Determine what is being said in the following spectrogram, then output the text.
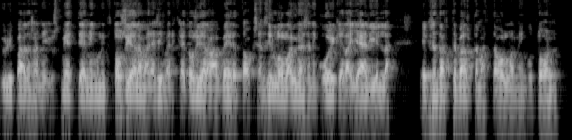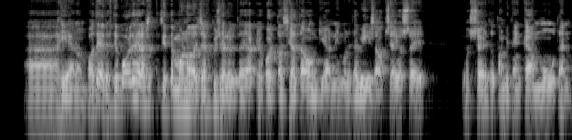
ylipäätänsä niin just miettiä niin kuin niitä tosielämän esimerkkejä, tosielämän vertauksia, niin silloin ollaan yleensä niin kuin oikealla jäljellä, eikä sen tarvitse välttämättä olla niin kuin ton ää, hienompaa. Tietysti voi tehdä sitten, sitten monenlaisia kyselyitä ja, ja koittaa sieltä onkia niin kuin niitä viisauksia, jos ei, jos ei tota, mitenkään muuten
